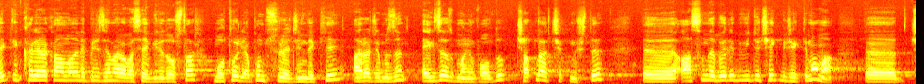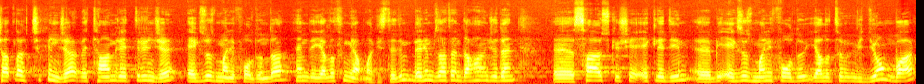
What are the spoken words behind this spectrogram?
Teknik Kariyer kanalından hepinize merhaba sevgili dostlar. Motor yapım sürecindeki aracımızın egzoz manifoldu çatlak çıkmıştı. Ee, aslında böyle bir video çekmeyecektim ama e, çatlak çıkınca ve tamir ettirince egzoz manifoldunda hem de yalıtım yapmak istedim. Benim zaten daha önceden e, sağ üst köşeye eklediğim e, bir egzoz manifoldu yalıtım videom var.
